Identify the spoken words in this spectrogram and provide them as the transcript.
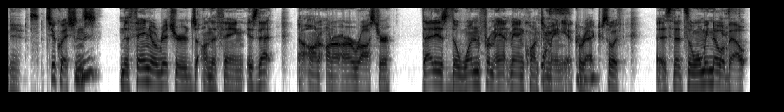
Yes. Two questions. Nathaniel Richards on the thing is that uh, on on our, our roster. That is the one from Ant Man Quantumania, Yes. correct? So if is that's the one we know Yes. about,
